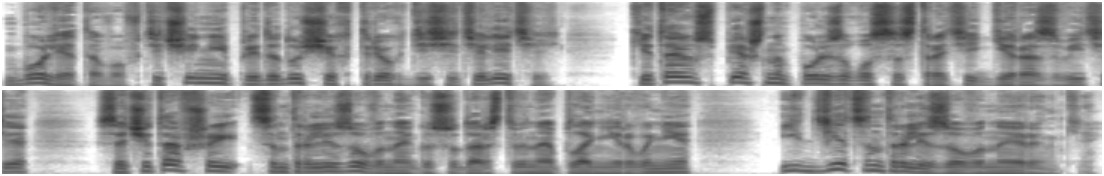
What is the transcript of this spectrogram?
Более того, в течение предыдущих трех десятилетий Китай успешно пользовался стратегией развития, сочетавшей централизованное государственное планирование и децентрализованные рынки.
